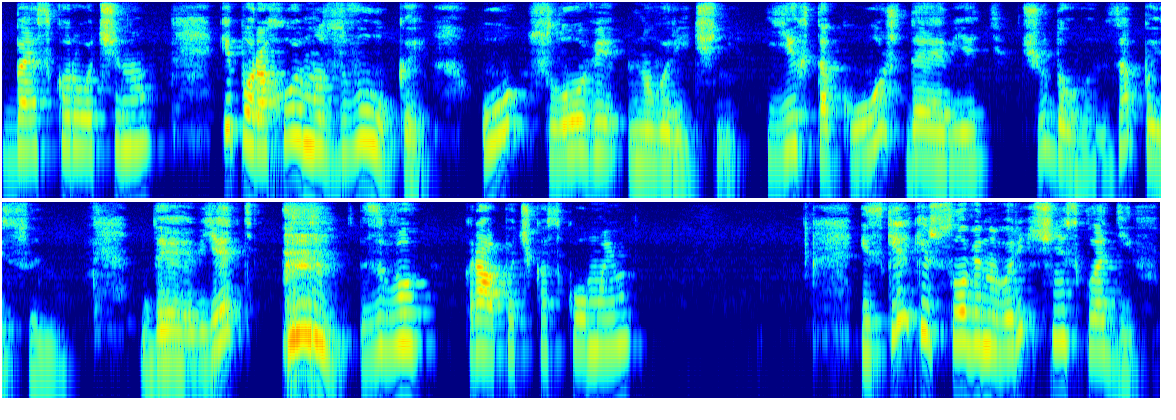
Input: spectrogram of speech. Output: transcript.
без скорочено. І порахуємо звуки у слові новорічні. Їх також 9. Чудово, записуємо. 9 з крапочка з комою. І скільки ж в слові новорічні складів?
